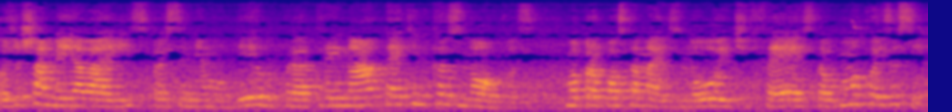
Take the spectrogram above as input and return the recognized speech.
Hoje eu chamei a Laís pra ser minha modelo pra treinar técnicas novas. Uma proposta mais noite, festa, alguma coisa assim.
